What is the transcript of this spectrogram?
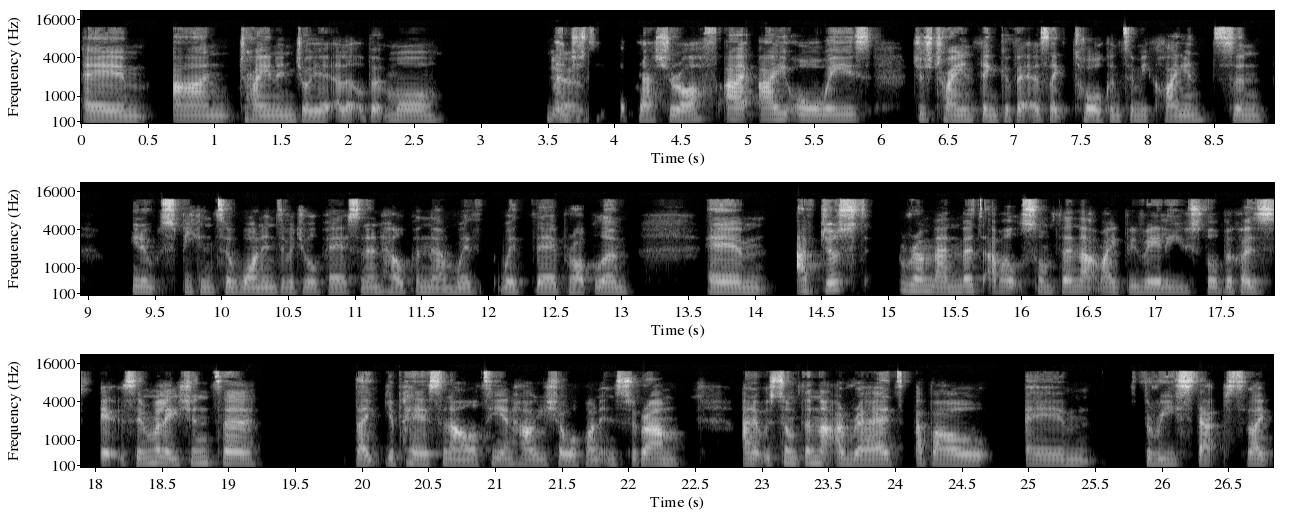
um, and try and enjoy it a little bit more. Yeah. And just take the pressure off. I, I always just try and think of it as like talking to my clients and you know speaking to one individual person and helping them with with their problem. Um i've just remembered about something that might be really useful because it's in relation to like your personality and how you show up on instagram. And it was something that i read about um three steps to like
